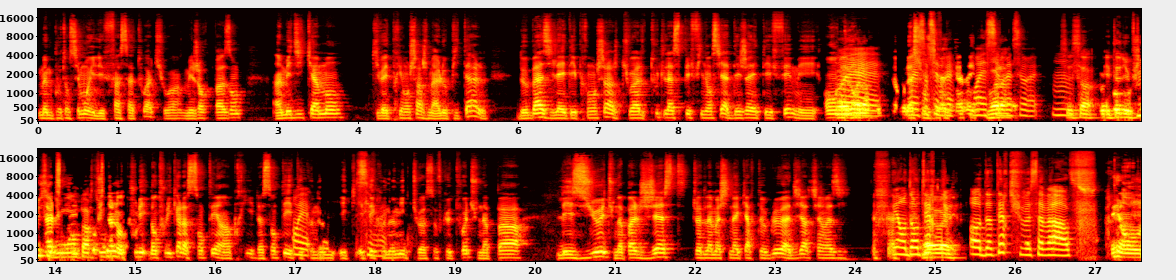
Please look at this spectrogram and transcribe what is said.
même potentiellement il est face à toi tu vois mais genre par exemple un médicament qui va être pris en charge mais à l'hôpital de base, il a été pris en charge. Tu vois, tout l'aspect financier a déjà été fait, mais en ouais, la relation c'est vrai. Ouais, c'est vrai, c'est vrai. Mmh. C'est ça. Et t'as du plus et du moins partout. Au final, dans tous, les, dans tous les cas, la santé a un prix. La santé est, économique, est, économique, tu vois. Sauf que toi, tu n'as pas les yeux et tu n'as pas le geste, tu vois, de la machine à carte bleue à dire, tiens, vas-y. Et en dentaire, Tu, en dentaire, tu ça va. et en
